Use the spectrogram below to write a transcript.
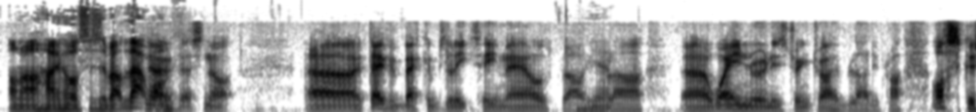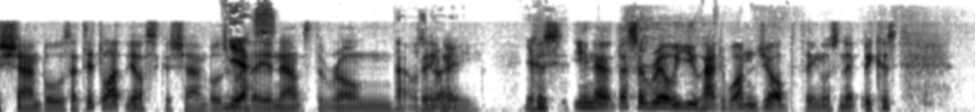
on our high horses about that No, one. that's not. Uh, David Beckham's leaked emails, blah blah Yeah. blah. Uh, Wayne Rooney's drink drive, blah blah blah. Oscar shambles. I did like the Oscar shambles Yes. where they announced the wrong That was thingy. great. Yeah. Because you know that's a real you had one job thing, wasn't it? Because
